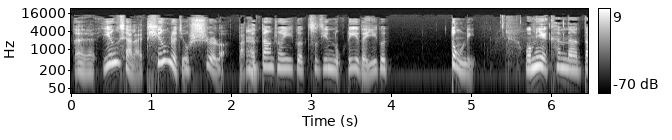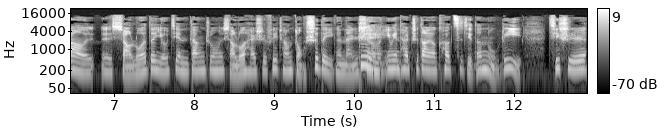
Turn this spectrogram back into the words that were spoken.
呃，应下来听着就是了，把它嗯当成一个自己努力的一个动力。我们也看得到，呃，小罗的邮件当中，小罗还是非常懂事的一个男生，因为他知道要靠自己的努力。其实，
